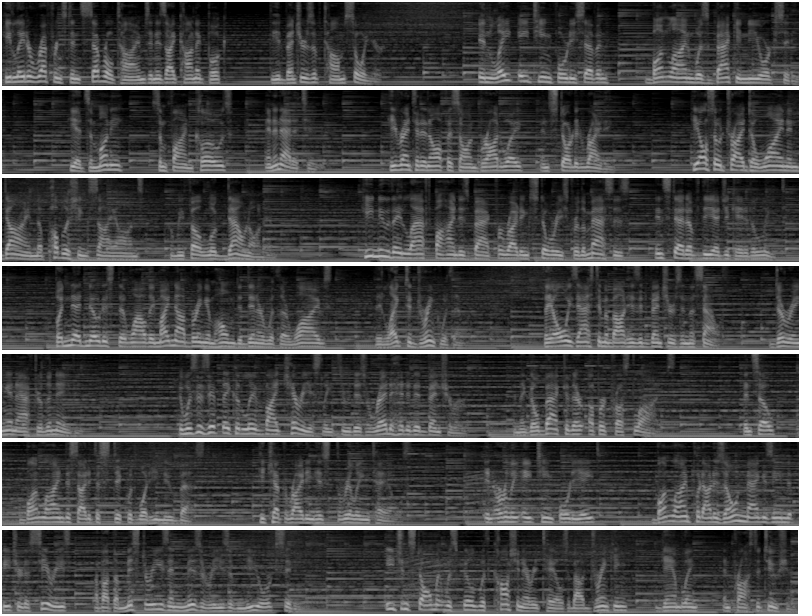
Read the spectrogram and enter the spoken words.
He later referenced him several times in his iconic book, The Adventures of Tom Sawyer. In late 1847, Buntline was back in New York City. He had some money, some fine clothes, and an attitude. He rented an office on Broadway and started writing. He also tried to wine and dine the publishing scions whom he felt looked down on him. He knew they laughed behind his back for writing stories for the masses instead of the educated elite. But Ned noticed that while they might not bring him home to dinner with their wives, they liked to drink with him. They always asked him about his adventures in the South, during and after the Navy. It was as if they could live vicariously through this red headed adventurer and then go back to their upper crust lives. And so, Buntline decided to stick with what he knew best. He kept writing his thrilling tales. In early 1848, Buntline put out his own magazine that featured a series about the mysteries and miseries of New York City. Each installment was filled with cautionary tales about drinking, gambling, and prostitution.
